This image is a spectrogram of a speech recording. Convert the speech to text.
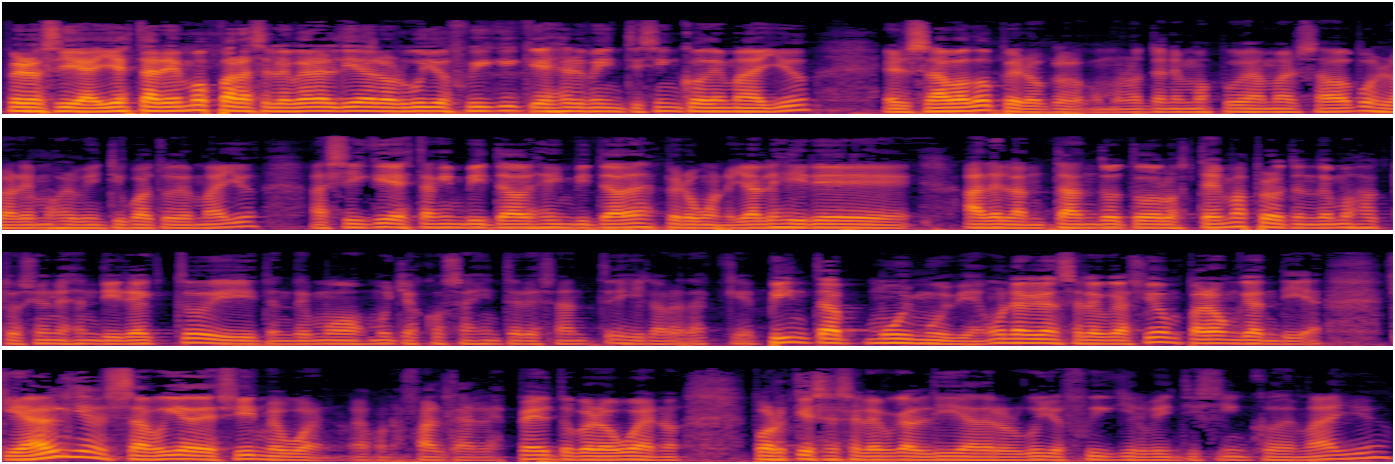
pero sí, ahí estaremos para celebrar el Día del Orgullo Friki, que es el 25 de mayo, el sábado, pero claro, como no tenemos programa el sábado, pues lo haremos el 24 de mayo, así que están invitados e invitadas, pero bueno, ya les iré adelantando todos los temas, pero tendremos actuaciones en directo y tendremos muchas cosas interesantes y la verdad es que pinta muy muy bien, una gran celebración para un gran día. Que alguien sabría decirme, bueno, es una falta de respeto, pero bueno, ¿por qué se celebra el Día del Orgullo Friki el 25 de mayo?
